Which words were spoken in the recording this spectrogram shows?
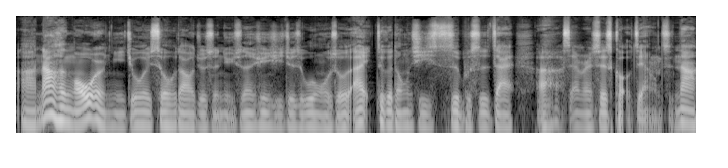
啊，那很偶尔你就会收到就是女生的讯息，就是问我说，哎，这个东西是不是在呃 San Francisco 这样子？那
